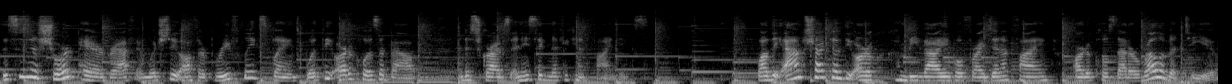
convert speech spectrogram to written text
This is a short paragraph in which the author briefly explains what the article is about and describes any significant findings. While the abstract of the article can be valuable for identifying articles that are relevant to you,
